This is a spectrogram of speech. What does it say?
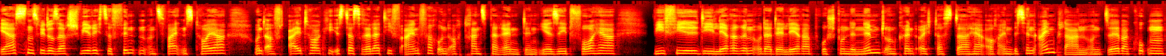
erstens, wie du sagst, schwierig zu finden und zweitens teuer. Und auf iTalki ist das relativ einfach und auch transparent, denn ihr seht vorher, wie viel die Lehrerin oder der Lehrer pro Stunde nimmt und könnt euch das daher auch ein bisschen einplanen und selber gucken,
